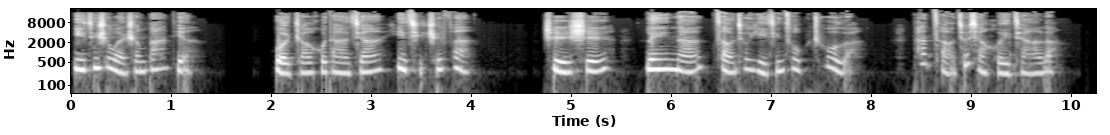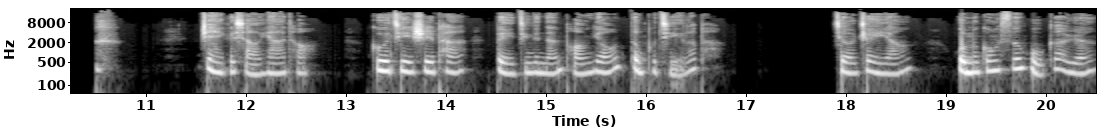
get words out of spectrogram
已经是晚上八点，我招呼大家一起吃饭，只是。丽娜早就已经坐不住了，她早就想回家了。这个小丫头，估计是怕北京的男朋友等不及了吧。就这样，我们公司五个人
